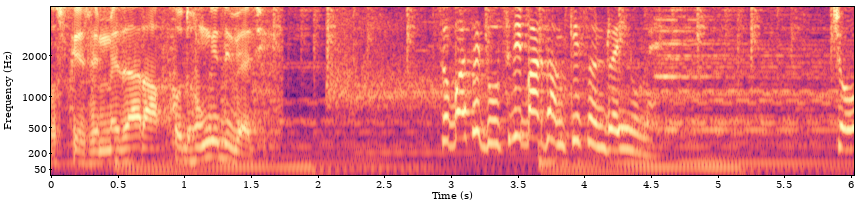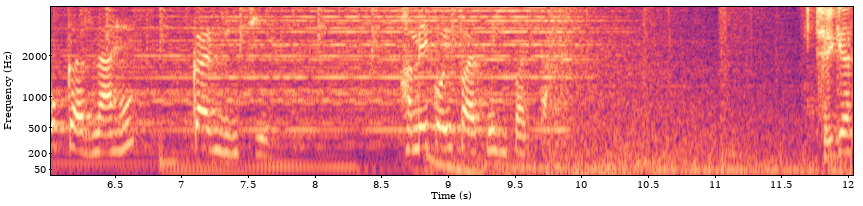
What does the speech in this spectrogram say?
उसके जिम्मेदार आप खुद होंगे दिव्या जी। सुबह से दूसरी बार धमकी सुन रही हूँ मैं। जो करना है कर लीजिए। हमें कोई फ़र्क नहीं पड़ता। ठीक है।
